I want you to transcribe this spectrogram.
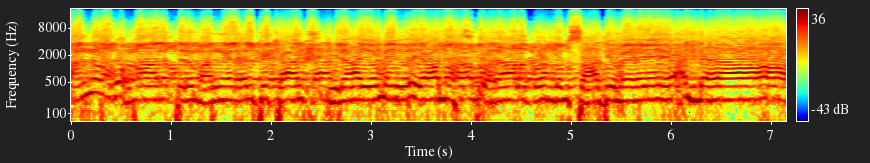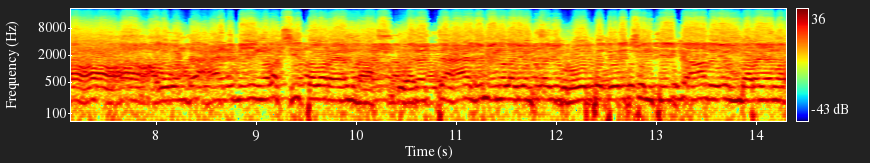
തങ്ങളെ ബഹുമാനത്തിനും അങ്ങലേൽപ്പിക്കാൻ ഇലായോമിയാമ ഒരാളെ കൊണ്ടും സാധ്യമേ അല്ല. അതുകൊണ്ട് ആലിമീങ്ങളെ ചീത്ത പറയണ്ട. ഒരൊറ്റ ആലിമീങ്ങളെയും ഗ്രൂപ്പ് തിരിച്ചും തിരിക്കാതെയും പറയണ്ട.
